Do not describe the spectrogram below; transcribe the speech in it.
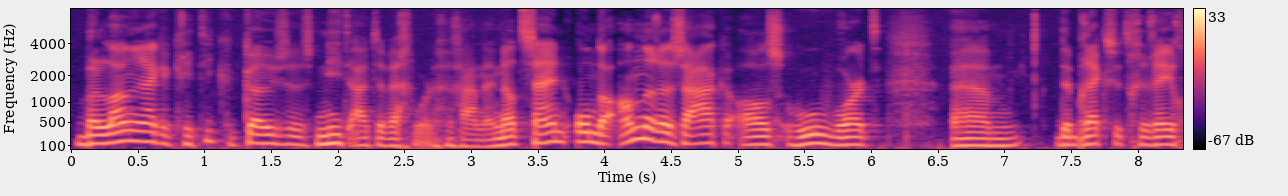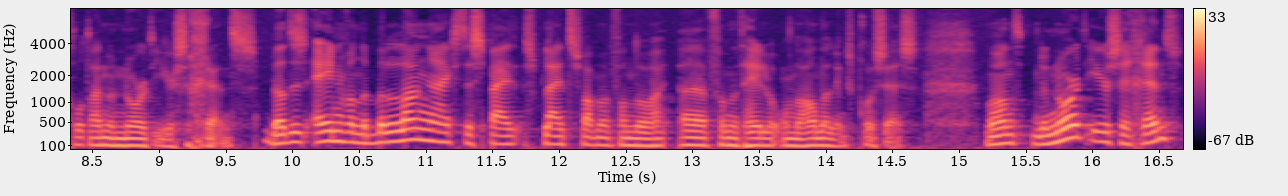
belangrijke kritieke keuzes niet uit de weg worden gegaan. En dat zijn onder andere zaken als hoe wordt um, de brexit geregeld aan de Noord-Ierse grens. Dat is een van de belangrijkste splijtswammen van, de, uh, van het hele onderhandelingsproces. Want de Noord-Ierse grens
